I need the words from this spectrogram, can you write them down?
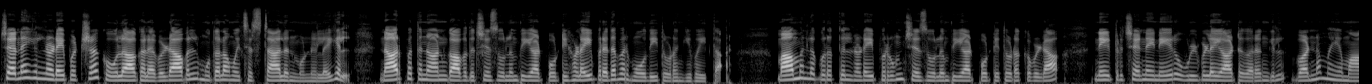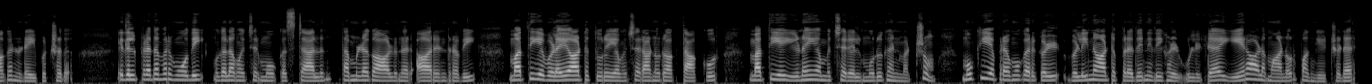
சென்னையில் நடைபெற்ற கோலாகல விழாவில் முதலமைச்சர் ஸ்டாலின் முன்னிலையில் நாற்பத்தி நான்காவது செஸ் ஒலிம்பியாட் போட்டிகளை பிரதமர் மோடி தொடங்கி வைத்தார். மாமல்லபுரத்தில் நடைபெறும் செஸ் ஒலிம்பியாட் போட்டி தொடக்க விழா நேற்று சென்னை நேரு உள்விளையாட்டு அரங்கில் வண்ணமயமாக நடைபெற்றது. இதில் பிரதமர் மோடி முதலமைச்சர் மு ஸ்டாலின் தமிழக ஆளுநர் ஆர் என் ரவி மத்திய விளையாட்டுத்துறை அமைச்சர் அனுராக் தாக்கூர் மத்திய இணையமைச்சர் எல் முருகன் மற்றும் முக்கிய பிரமுகர்கள் வெளிநாட்டு பிரதிநிதிகள் உள்ளிட்ட ஏராளமானோர் பங்கேற்றனர்.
